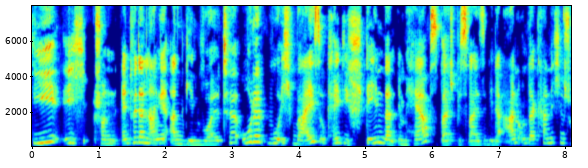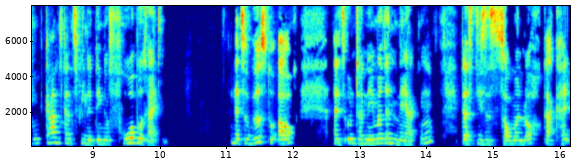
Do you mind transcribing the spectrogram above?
die ich schon entweder lange angehen wollte oder wo ich weiß, okay, die stehen dann im Herbst beispielsweise wieder an und da kann ich ja schon ganz, ganz viele Dinge vorbereiten. Dazu wirst du auch als Unternehmerin merken, dass dieses Sommerloch gar kein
